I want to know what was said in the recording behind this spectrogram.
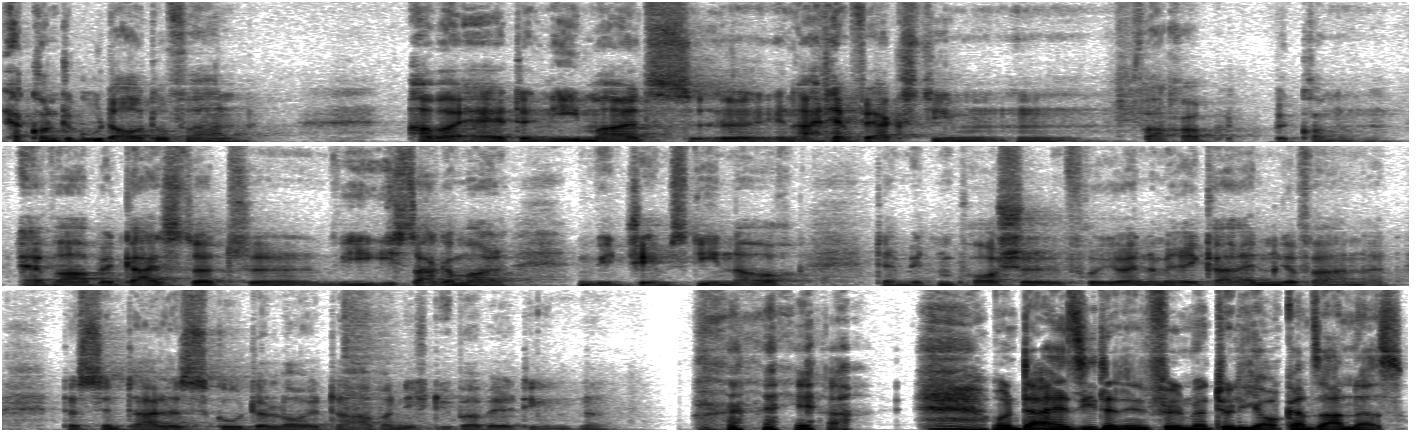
Er konnte gut Auto fahren, aber er hätte niemals äh, in einem Werksteam einen Fahrer bekommen. Er war begeistert, äh, wie ich sage mal, wie James Dean auch, der mit einem Porsche früher in Amerika Rennen gefahren hat. Das sind alles gute Leute, aber nicht überwältigend. Ne? ja. Und daher sieht er den Film natürlich auch ganz anders.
